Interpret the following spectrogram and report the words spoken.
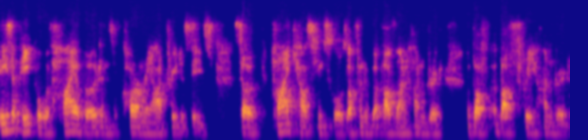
These are people with higher burdens of coronary artery disease. So high calcium scores, often above 100, above, above 300,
